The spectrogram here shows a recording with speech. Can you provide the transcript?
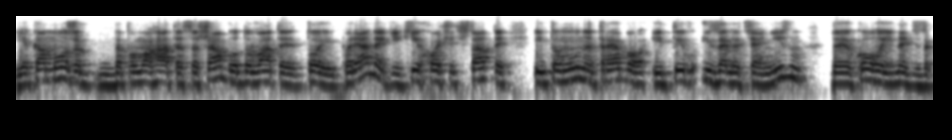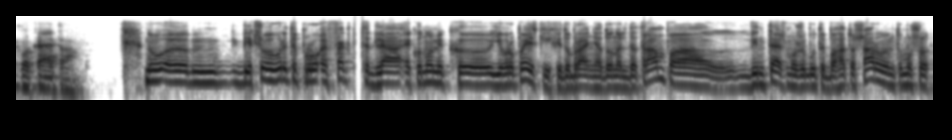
яка може допомагати США будувати той порядок, який хочуть штати, і тому не треба йти в ізоляціонізм, до якого іноді закликає Трамп. Ну ем, якщо говорити про ефект для економік е, європейських від обрання Дональда Трампа, він теж може бути багатошаровим, тому що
